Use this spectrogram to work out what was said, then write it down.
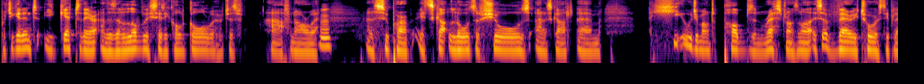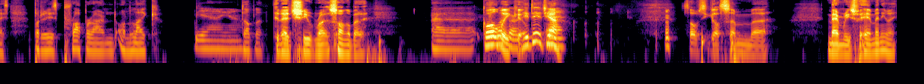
But you get into, you get to there, and there's a lovely city called Galway, which is half an hour away, Hmm. and it's superb. It's got loads of shows, and it's got um, a huge amount of pubs and restaurants and all that. It's a very touristy place, but it is proper Ireland, unlike Yeah, yeah. Dublin. Did Ed Sheeran write a song about it? Uh, Galway Galway, Girl, Girl. he did, yeah. It's obviously got some uh, memories for him anyway.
